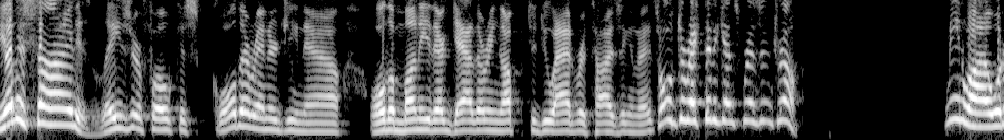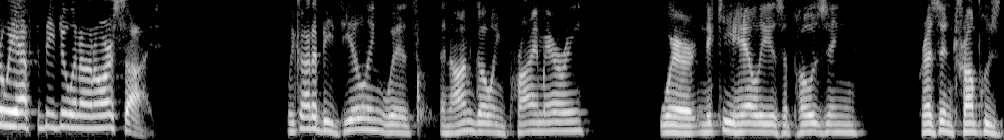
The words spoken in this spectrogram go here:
the other side is laser focused, all their energy now, all the money they're gathering up to do advertising, and it's all directed against President Trump. Meanwhile, what do we have to be doing on our side? We got to be dealing with an ongoing primary where Nikki Haley is opposing President Trump, who's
